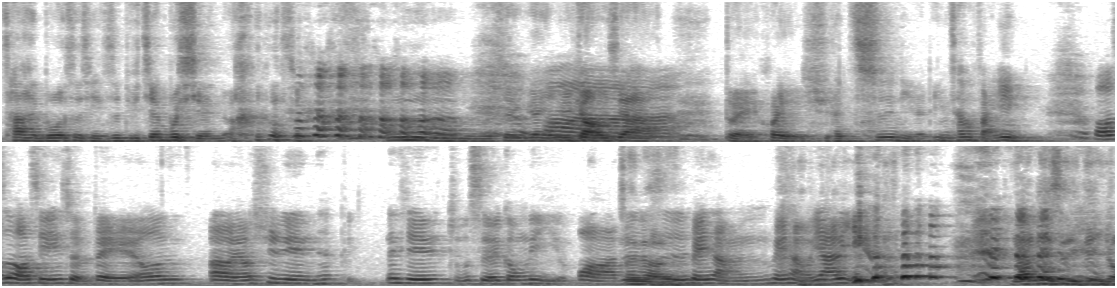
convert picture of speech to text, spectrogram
差很多事情是屡见不鲜的，嗯，先跟你预告一下，对，会很吃你的临场反应。我要做好心理准备，然后呃，要训练那些主持的功力，哇，真的是非常非常有压力。压力是一定有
